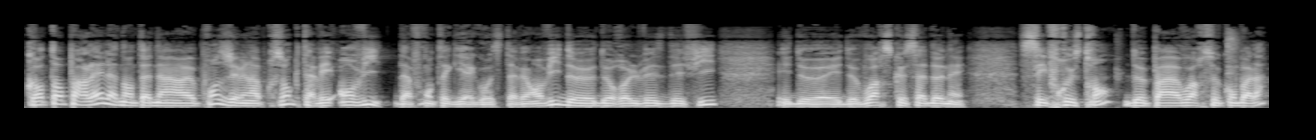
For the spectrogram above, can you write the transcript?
quand t'en parlais là dans ta dernière réponse, j'avais l'impression que t'avais envie d'affronter Diagos, t'avais envie de, de relever ce défi et de, et de voir ce que ça donnait. C'est frustrant de pas avoir ce combat-là?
